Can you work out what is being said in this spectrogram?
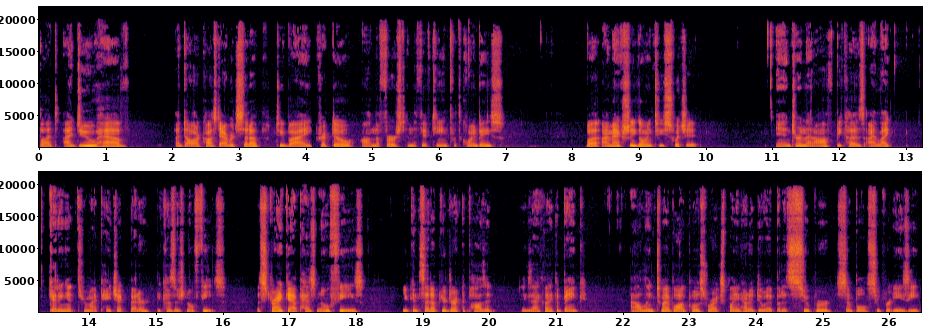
but I do have a dollar cost average setup to buy crypto on the 1st and the 15th with Coinbase. But I'm actually going to switch it and turn that off because I like getting it through my paycheck better because there's no fees. The Strike app has no fees. You can set up your direct deposit exactly like a bank. I'll link to my blog post where I explain how to do it, but it's super simple, super easy.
